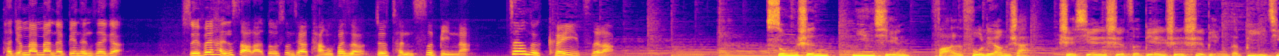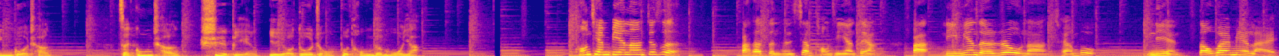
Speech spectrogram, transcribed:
它就慢慢的变成这个，水分很少了，都剩下糖分了就成柿饼了，这样都可以吃了。松身、捏形、反复晾晒，是鲜柿子变身柿饼的必经过程。在工程，柿饼也有多种不同的模样。铜钱边呢，就是把它整成像铜钱一样，这样把里面的肉呢全部碾到外面来，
